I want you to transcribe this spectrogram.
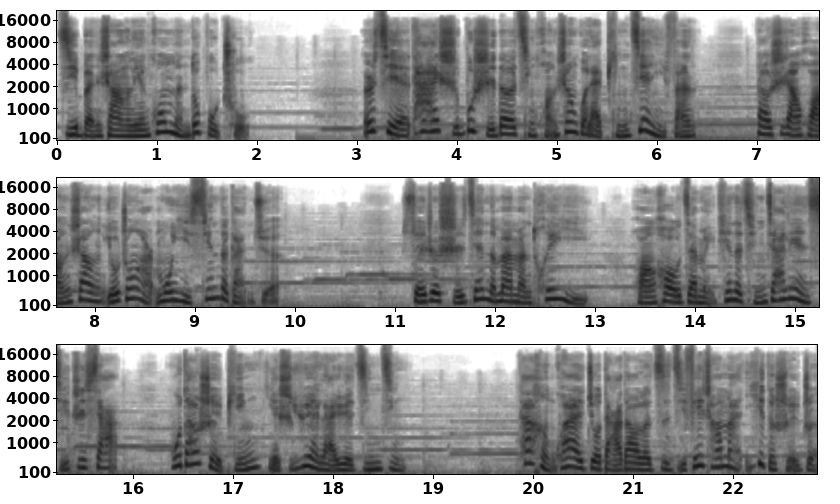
基本上连宫门都不出。而且她还时不时的请皇上过来评鉴一番，倒是让皇上有种耳目一新的感觉。随着时间的慢慢推移，皇后在每天的勤加练习之下。舞蹈水平也是越来越精进，他很快就达到了自己非常满意的水准，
